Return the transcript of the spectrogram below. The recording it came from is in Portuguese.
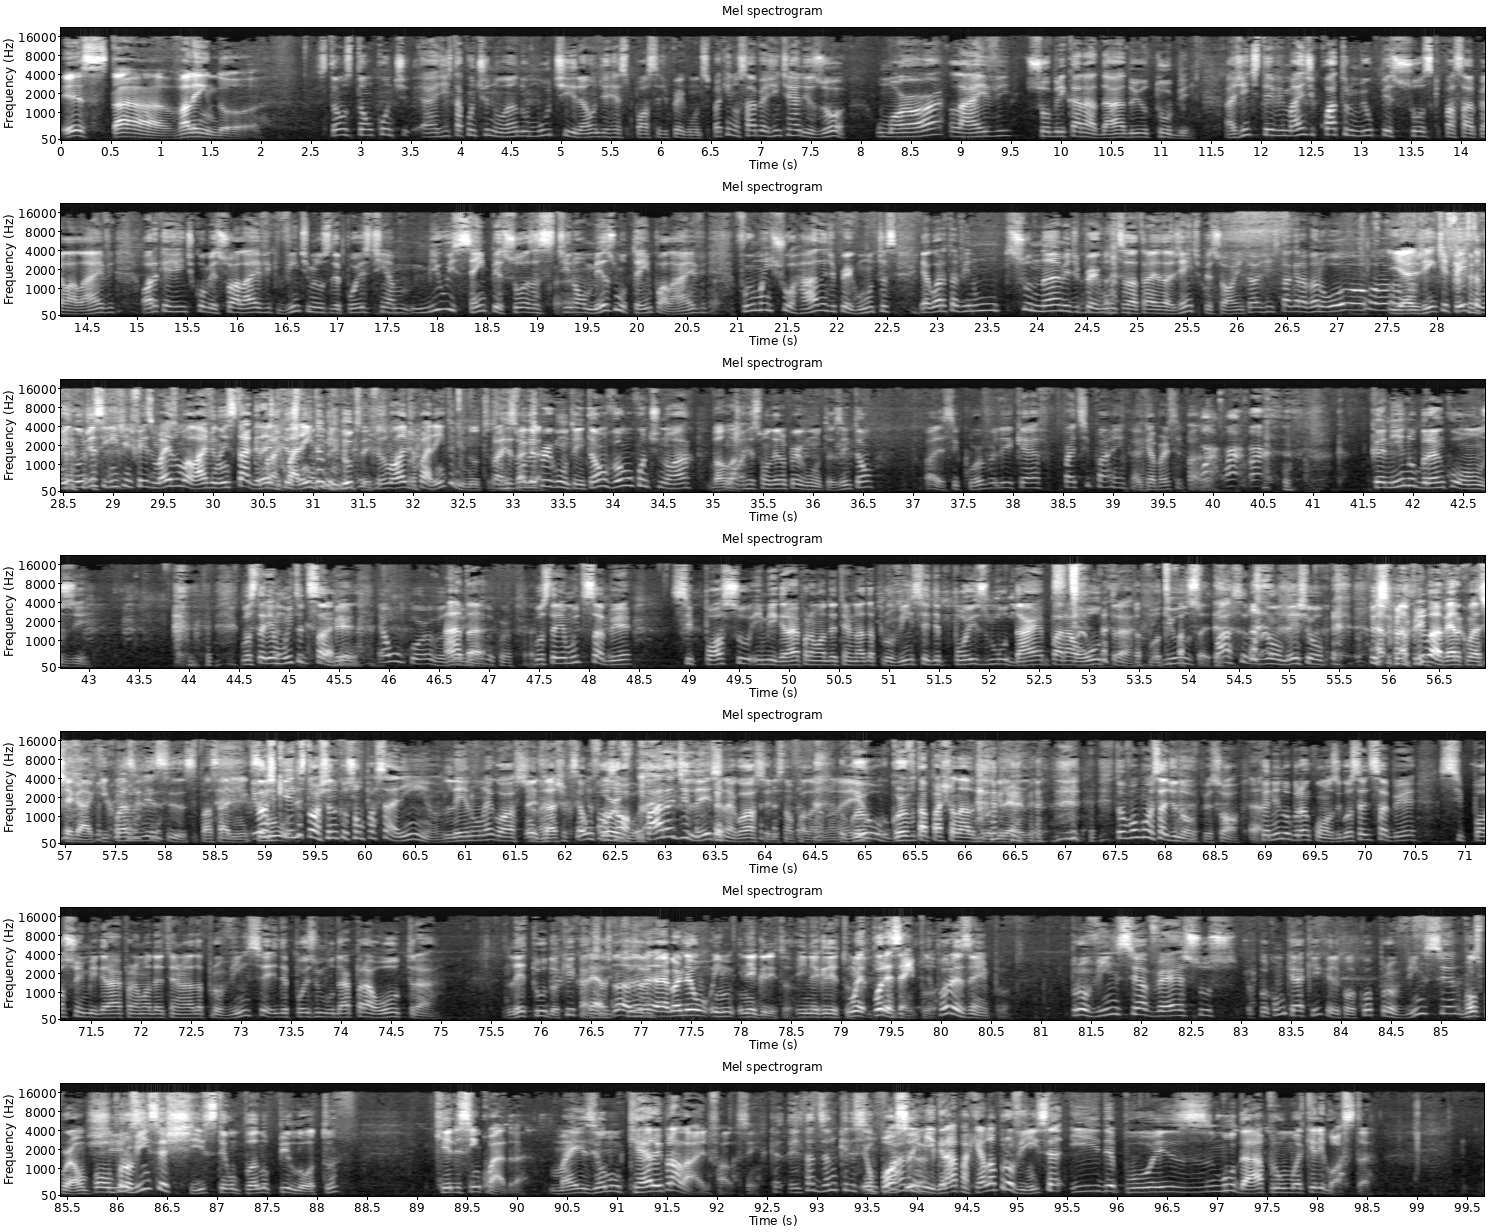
Está valendo. Estamos tão, a gente está continuando o mutirão de resposta de perguntas. Para quem não sabe, a gente realizou o maior live sobre Canadá do YouTube. A gente teve mais de 4 mil pessoas que passaram pela live. A hora que a gente começou a live, 20 minutos depois, tinha 1.100 pessoas assistindo ao mesmo tempo a live. Foi uma enxurrada de perguntas e agora tá vindo um tsunami de perguntas atrás da gente, pessoal. Então a gente está gravando. E a gente fez também, no dia seguinte, a gente fez mais uma live no Instagram Pra de 40 responder. minutos. A gente fez uma live de 40 minutos. Para responder Instagram. pergunta. Então vamos continuar Vamos respondendo perguntas. Então, olha, esse corvo ele quer participar, hein, cara? Eu quero participar. né? Canino Branco 11. Gostaria muito de saber. É um corvo, eu tô Ah, tá. do corvo. Gostaria muito de saber se posso imigrar para uma determinada província e depois mudar para outra. E os pássaros não deixam. eu- A, a primavera começa a chegar aqui, começa a vir esses passarinhos. Eu acho não- que eles estão achando que eu sou um passarinho lendo um negócio. Eles né? acham que você é um Eu assim, ó, corvo. para de ler esse negócio, eles estão falando, né? O corvo, Eu- o corvo tá apaixonado pelo Guilherme. Então vamos começar de novo, pessoal. É. Canino Branco 11. Gostaria de saber se posso imigrar para uma determinada província e depois me mudar para outra. Lê tudo aqui, cara? É, que precisa... agora leu em, em negrito. Em negrito. Um por exemplo, Por exemplo, província versus... Como que é aqui que ele colocou? Província... vamos supor, um, um X. província X tem um plano piloto que ele se enquadra. Mas eu não quero ir pra lá, ele fala assim. Ele está dizendo que ele se Eu posso enquadra- imigrar pra aquela província e depois mudar pra uma que ele gosta.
